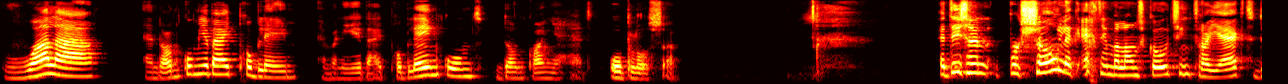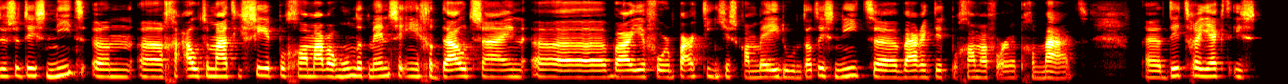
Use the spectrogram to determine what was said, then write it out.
Voilà. En dan kom je bij het probleem. En wanneer je bij het probleem komt, dan kan je het oplossen. Het is een persoonlijk echt in balans coaching traject. Dus het is niet een uh, geautomatiseerd programma waar honderd mensen in gedouwd zijn. Uh, waar je voor een paar tientjes kan meedoen. Dat is niet uh, waar ik dit programma voor heb gemaakt. dit traject is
